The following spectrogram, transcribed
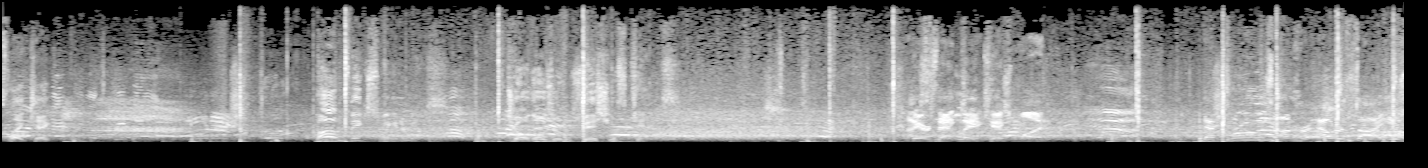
Nice leg kick. Oh, big swing and a miss. Joe, those are vicious kicks. Nice There's that leg kick. One. That bruise on her outer thigh is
